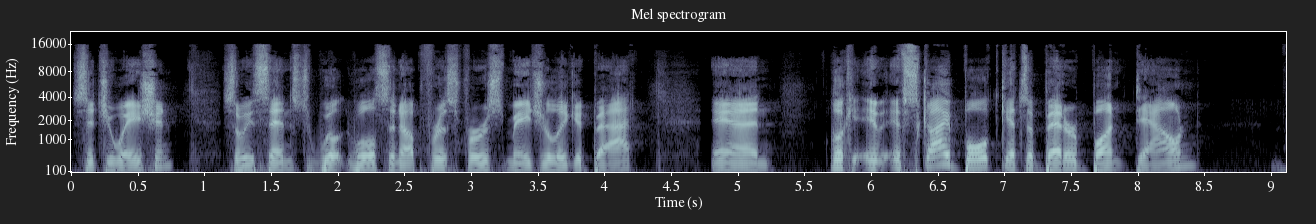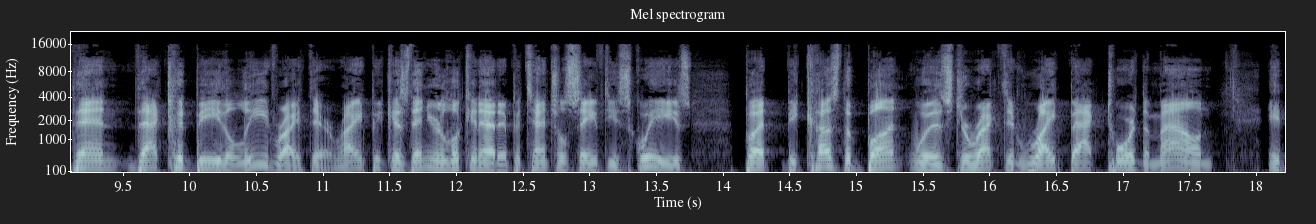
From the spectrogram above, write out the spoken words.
situation. So he sends Wilson up for his first major league at bat. And look, if, if Skye Bolt gets a better bunt down, then that could be the lead right there, right? Because then you're looking at a potential safety squeeze. But because the bunt was directed right back toward the mound, it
